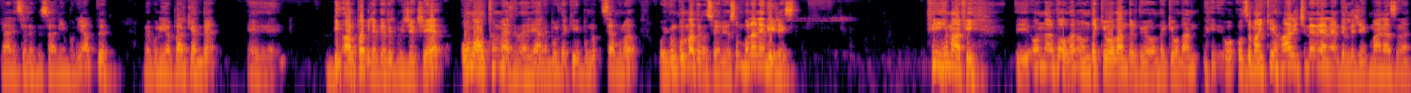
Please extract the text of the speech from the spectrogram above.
Yani Selefi Salih'in bunu yaptı ve bunu yaparken de e, bir arpa bile verilmeyecek şeye 10 altın verdiler. Yani buradaki bunu, sen bunu uygun bulmadığını söylüyorsun. Buna ne diyeceksin? Fihi ma fih. E, onlarda olan ondaki olandır diyor. Ondaki olan o, o zamanki hal içinde değerlendirilecek manasına.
